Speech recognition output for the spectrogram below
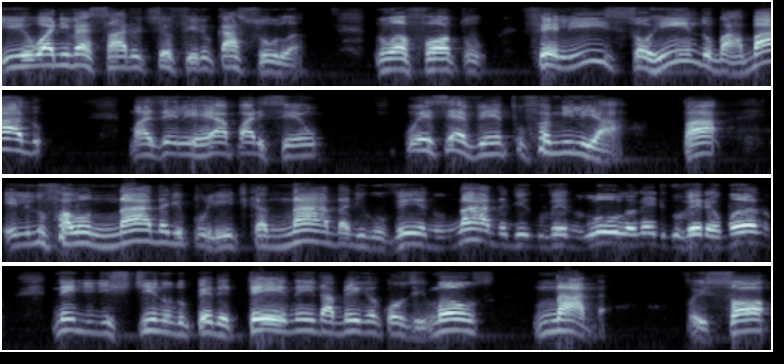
e o aniversário de seu filho caçula. Numa foto feliz, sorrindo, barbado, mas ele reapareceu com esse evento familiar, tá? Ele não falou nada de política, nada de governo, nada de governo Lula, nem de governo humano, nem de destino do PDT, nem da briga com os irmãos, nada. Foi só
